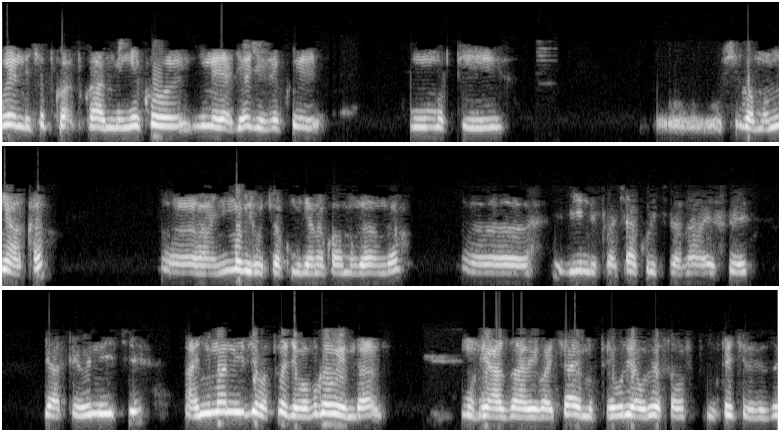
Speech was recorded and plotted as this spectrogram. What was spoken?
wenda icyo twamenye ko nyine yagerageje nk'umuti ushyirwa mu myaka. Hanyuma bihutira kumujyana kwa muganga. Ibindi turacyakurikirana ese byatewe n'iki? Hanyuma n'ibyo abaturage bavuga wenda umuntu yazareba icyayimuteye buriya buri wese aba afite imitekerereze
